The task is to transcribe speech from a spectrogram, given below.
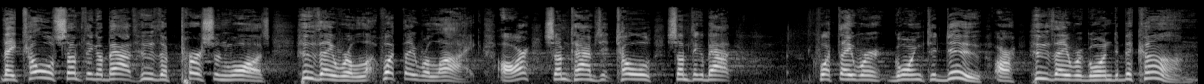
They told something about who the person was, who they were, what they were like. Or sometimes it told something about what they were going to do or who they were going to become.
